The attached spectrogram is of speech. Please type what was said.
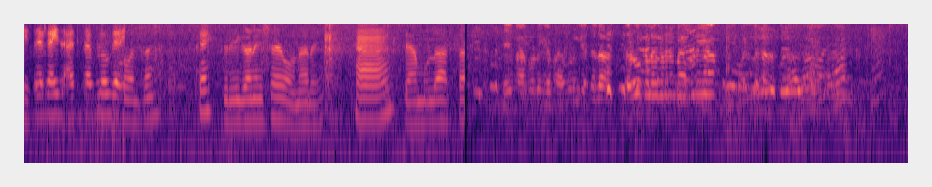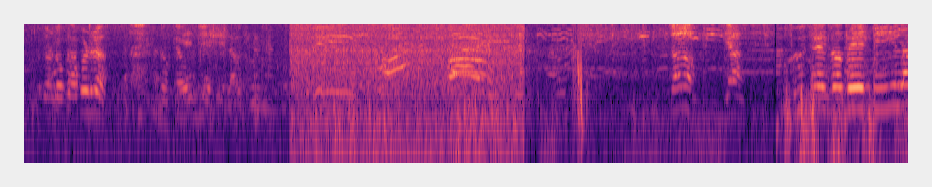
तर काही आजचा ब्लॉग आहे. म्हणतात काय? श्री गणेश आहे होणार आहे. हा. त्या मुलं आता तुझे गो बेटीला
